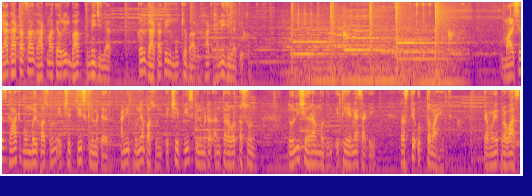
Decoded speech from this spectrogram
या घाटाचा घाटमाथ्यावरील भाग पुणे जिल्ह्यात तर घाटातील मुख्य भाग हा ठाणे जिल्ह्यात येतो. माळशेज घाट मुंबईपासून एकशे तीस किलोमीटर आणि पुण्यापासून एकशे वीस किलोमीटर अंतरावर असून दोन्ही शहरांमधून इथे येण्यासाठी रस्ते उत्तम आहेत. त्यामुळे प्रवास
